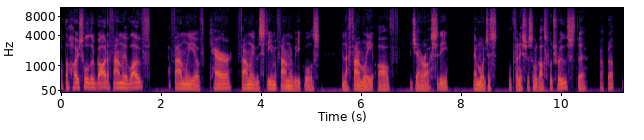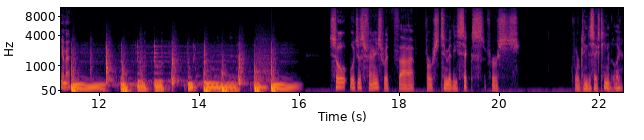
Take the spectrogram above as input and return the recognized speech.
of the household of God: a family of love, a family of care, a family of esteem, a family of equals, and a family of generosity. And we'll just we'll finish with some gospel truths to wrap it up. Amen. So we'll just finish with uh, First Timothy six, verse fourteen to sixteen, really,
